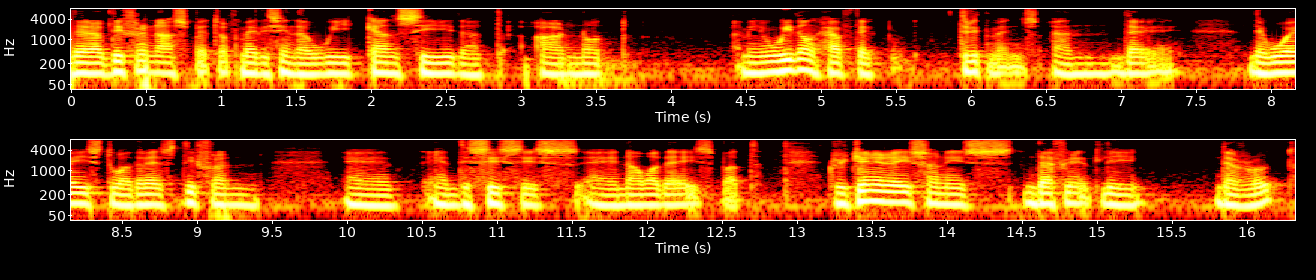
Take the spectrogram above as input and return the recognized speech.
there are different aspects of medicine that we can see that are not. I mean, we don't have the treatments and the the ways to address different uh, uh, diseases uh, nowadays, but regeneration is definitely the route.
